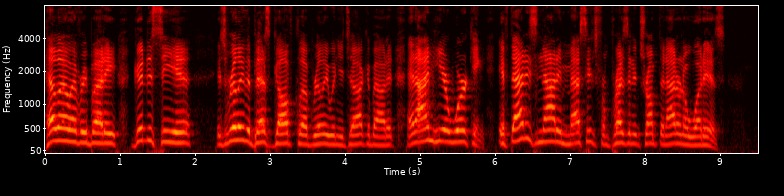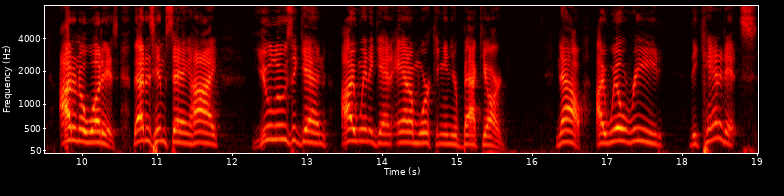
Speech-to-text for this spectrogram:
Hello everybody. Good to see you. It's really the best golf club, really, when you talk about it. And I'm here working. If that is not a message from President Trump, then I don't know what is. I don't know what is. That is him saying, Hi, you lose again, I win again, and I'm working in your backyard. Now, I will read the candidates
